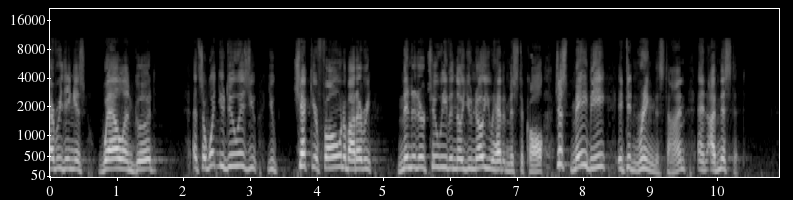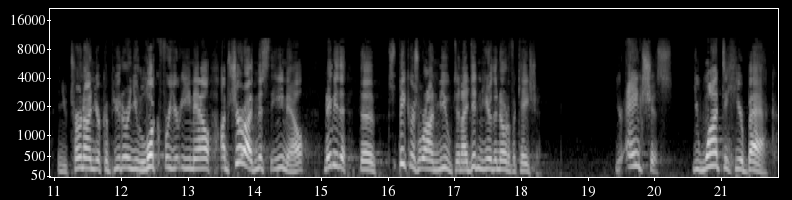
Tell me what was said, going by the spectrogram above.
everything is well and good? And so what you do is you, you check your phone about every minute or two, even though you know you haven't missed a call. Just maybe it didn't ring this time and I've missed it. And you turn on your computer and you look for your email. I'm sure I've missed the email. Maybe the, the speakers were on mute and I didn't hear the notification. You're anxious. You want to hear back.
